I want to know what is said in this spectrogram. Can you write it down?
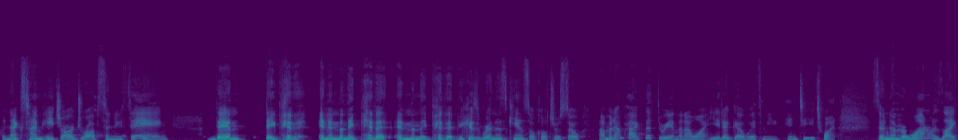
the next time HR drops a new thing, then they pivot and then, then they pivot and then they pivot because we're in this cancel culture. So I'm gonna unpack the three and then I want you to go with me into each one. So okay. number one was like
